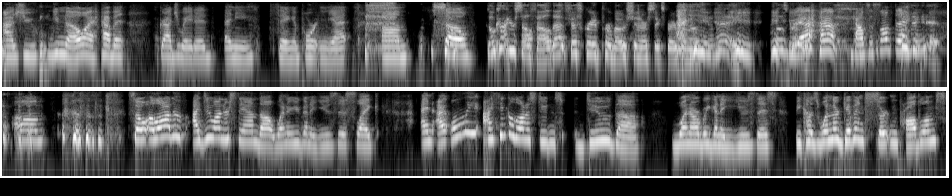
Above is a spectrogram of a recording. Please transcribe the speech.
as you you know. I haven't graduated anything important yet. Um, so don't, count yourself out. That fifth grade promotion or sixth grade promotion, hey, yeah, counts as something. um, so a lot of I do understand the when are you going to use this like, and I only I think a lot of students do the when are we going to use this because when they're given certain problems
